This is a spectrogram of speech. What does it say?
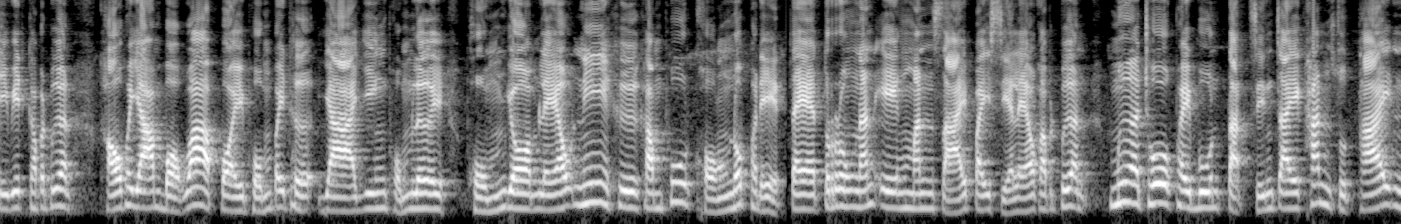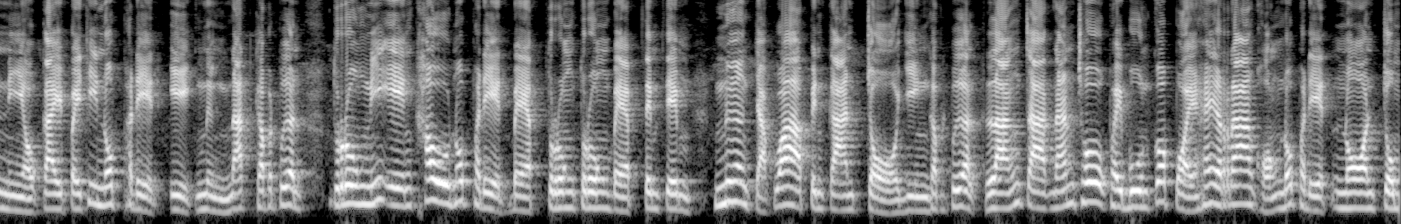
ชีวิตครับเพื่อน เขาพยายามบอกว่าปล่อยผมไปเถอะอย่ายิงผมเลย ผมยอมแล้วนี่คือคำพูดของนพเดชแต่ตรงนั้นเองมันสายไปเสียแล้วครับเพื่อนเมื่อโชคภัยบูลตัดสินใจขั้นสุดท้ายเหนี่ยวไกลไปที่นพเดชอีกหนึ่งนัดครับเพื่อนตรงนี้เองเข้านพเดชแบบตรงๆแบบเต็มๆเนื่องจากว่าเป็นการจ่อยิงครับเพื่อนหลังจากนั้นโชคภัยบูลก็ปล่อยให้ร่างของนพเดชนอนจม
